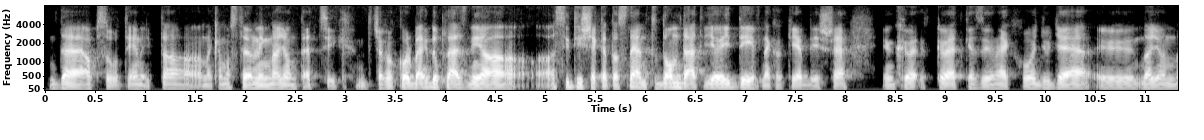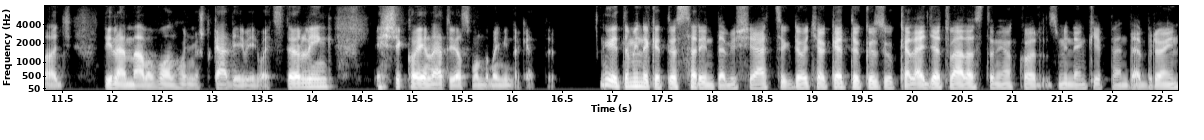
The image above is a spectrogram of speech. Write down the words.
de abszolút én itt a, nekem a Sterling nagyon tetszik. Csak akkor megduplázni a, a city azt nem tudom, de hát ugye itt Dave-nek a kérdése jön következőnek, hogy ugye ő nagyon nagy dilemmában van, hogy most KDB vagy Sterling, és akkor én lehet, hogy azt mondom, hogy mind a kettő. Igen, mind a kettő szerintem is játszik, de hogyha a kettő közül kell egyet választani, akkor az mindenképpen De Bruyne.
